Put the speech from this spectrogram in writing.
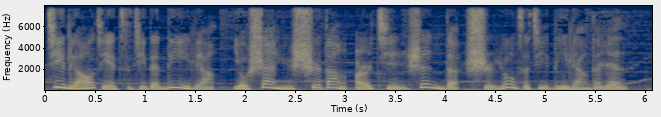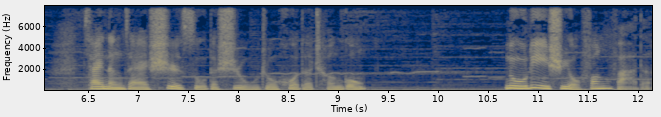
既了解自己的力量，又善于适当而谨慎地使用自己力量的人，才能在世俗的事物中获得成功。努力是有方法的，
